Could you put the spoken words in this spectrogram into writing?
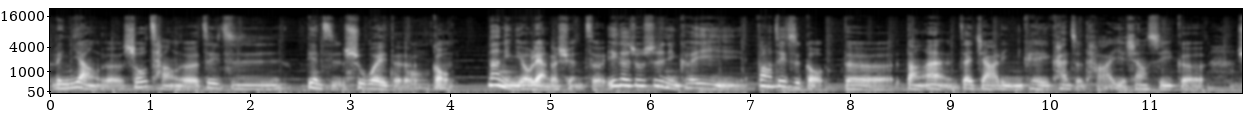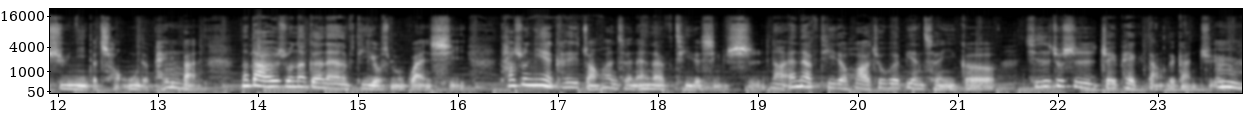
领养了、收藏了这只电子数位的狗。那你有两个选择，一个就是你可以放这只狗的档案在家里，你可以看着它，也像是一个虚拟的宠物的陪伴。嗯、那大家会说，那跟 NFT 有什么关系？他说，你也可以转换成 NFT 的形式。那 NFT 的话，就会变成一个。其实就是 JPEG 档的感觉，嗯，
